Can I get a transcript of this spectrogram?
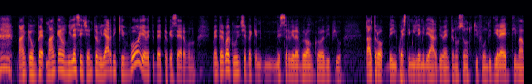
Manca pe- mancano 1600 miliardi che voi avete detto che servono mentre qualcuno dice perché ne servirebbero ancora di più. Tra l'altro in questi mille miliardi ovviamente non sono tutti fondi diretti ma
